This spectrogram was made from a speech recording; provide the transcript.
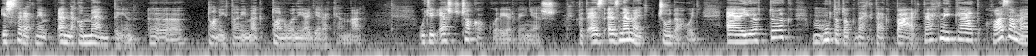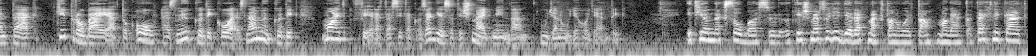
és szeretném ennek a mentén ö, tanítani, meg tanulni a gyerekemmel. Úgyhogy ez csak akkor érvényes. Tehát ez, ez nem egy csoda, hogy eljöttök, mutatok nektek pár technikát, hazamentek, kipróbáljátok, ó, ez működik, ó, ez nem működik, majd félreteszitek az egészet, és megy minden ugyanúgy, ahogy eddig. Itt jönnek szóba a szülők, és mert hogy egy gyerek megtanulta magát a technikát,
